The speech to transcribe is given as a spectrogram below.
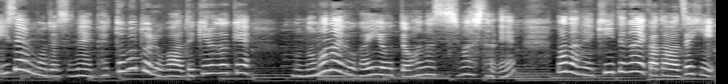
以前もですねペットボトルはできるだけもう飲まない方がいいよってお話ししましたね。まだね聞いてない方は是非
